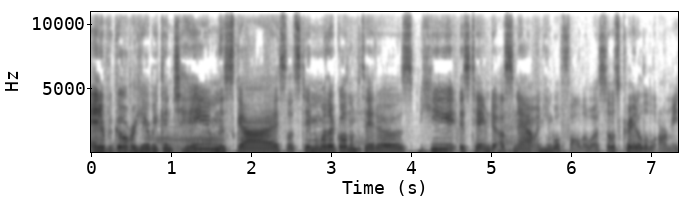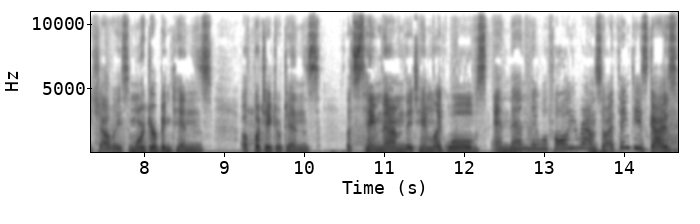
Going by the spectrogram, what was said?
And if we go over here, we can tame this guy. So let's tame him with our golden potatoes. He is tamed to us now, and he will follow us. So let's create a little army, shall we? Some more derpingtons of Potatotons. Let's tame them. They tame like wolves, and then they will follow you around. So I think these guys,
